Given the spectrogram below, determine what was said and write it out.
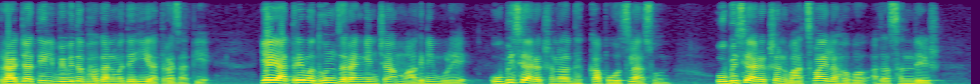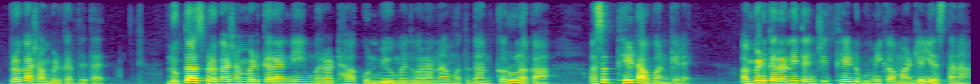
राज्यातील विविध भागांमध्ये ही यात्रा जातीये या यात्रेमधून जरांगींच्या मागणीमुळे ओबीसी आरक्षणाला धक्का पोहोचला असून ओबीसी आरक्षण वाचवायला हवं असा संदेश प्रकाश आंबेडकर देत आहेत. नुकताच प्रकाश आंबेडकरांनी मराठा कुणबी उमेदवारांना मतदान करू नका असं थेट आव्हान आहे आंबेडकरांनी त्यांची थेट भूमिका मांडलेली असताना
